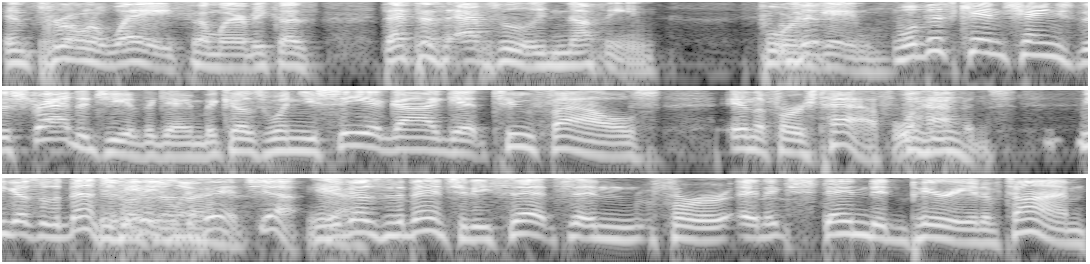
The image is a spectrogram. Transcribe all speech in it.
and thrown away somewhere because that does absolutely nothing for This- the game. Well, this can change the strategy of the game because when you see a guy get two fouls in the first half, what happens? He goes to the bench. He goes to the bench. Yeah. He goes to the bench and he sits in for an extended period of time.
